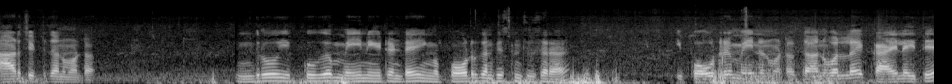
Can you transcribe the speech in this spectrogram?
ఆడ చెట్టుది అనమాట. ఇందులో ఎక్కువగా మెయిన్ ఏంటంటే ఇంక పౌడర్ కనిపిస్తుంది చూసారా? ఈ పౌడరే మెయిన్ అనమాట. దానివల్ల కాయలు అయితే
